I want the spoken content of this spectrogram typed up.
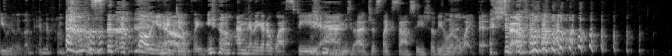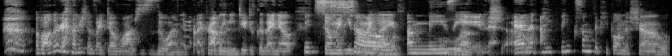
you really love Vanderpump Rules. Well, you know, I don't blame you. I'm gonna get a Westie, and uh, just like Sassy, she'll be a little white bitch. So. of all the reality shows I don't watch, this is the one I, I probably need to just because I know It's So many people in my life amazing. And I think some of the people on the show,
